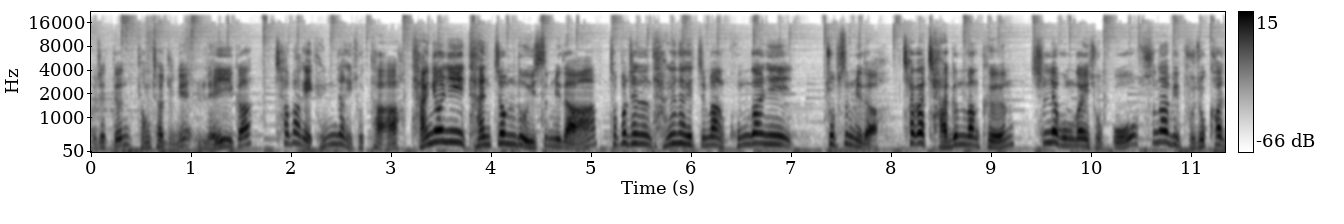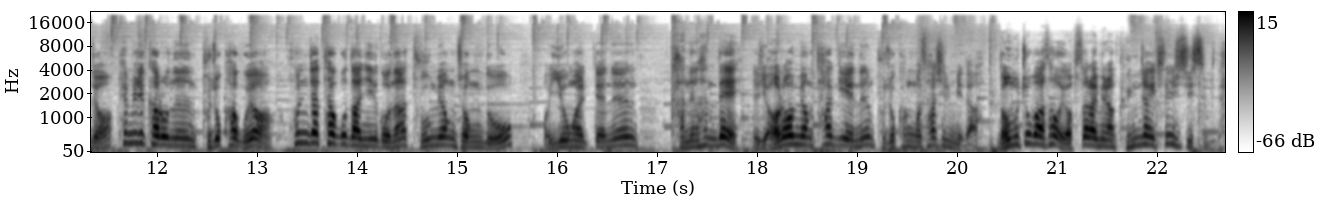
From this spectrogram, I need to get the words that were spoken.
어쨌든 경차 중에 레이가 차박에 굉장히 좋다. 당연히 단점도 있습니다. 첫 번째는 당연하겠지만 공간이 좁습니다. 차가 작은 만큼 실내 공간이 좁고 수납이 부족하죠. 패밀리카로는 부족하고요. 혼자 타고 다니거나 두 명 정도 어, 이용할 때는 가능한데 여러 명 타기에는 부족한 건 사실입니다. 너무 좁아서 옆 사람이랑 굉장히 친해질 수 있습니다.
